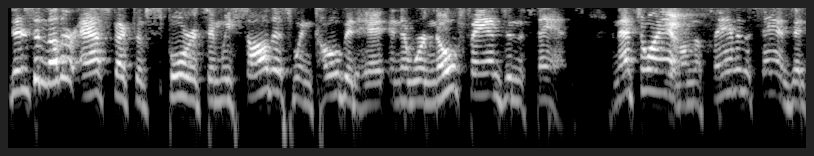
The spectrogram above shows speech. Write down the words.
there's another aspect of sports, and we saw this when COVID hit, and there were no fans in the stands. And that's who I am. Yeah. I'm the fan in the stands. And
